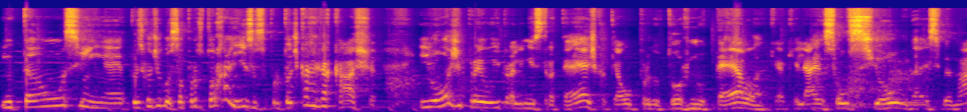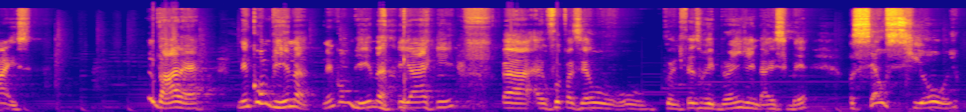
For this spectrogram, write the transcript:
Então, assim, é por isso que eu digo, eu sou produtor raiz, eu sou produtor de carregar caixa. E hoje, para eu ir para a linha estratégica, que é o produtor Nutella, que é aquele, ah, eu sou o CEO da SB, não dá, né? Nem combina, nem combina. E aí, uh, eu fui fazer o, o. Quando a gente fez o rebranding da SB, você é o CEO? Eu digo,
